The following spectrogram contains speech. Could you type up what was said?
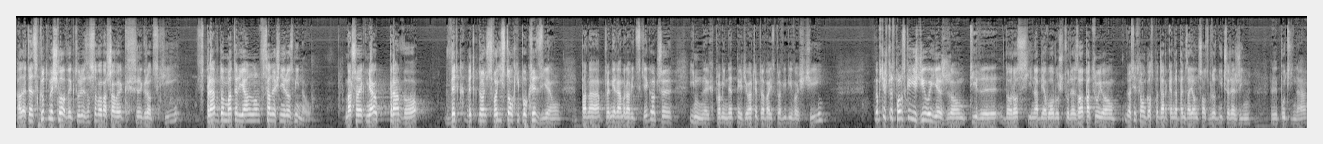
Ale ten skrót myślowy, który zastosował marszałek Grodzki, z prawdą materialną wcale się nie rozminął. Marszałek miał prawo wytk- wytknąć swoistą hipokryzję pana premiera Morawieckiego czy innych prominentnych działaczy Prawa i Sprawiedliwości, no przecież przez Polskę jeździły jeżdżą tiry do Rosji, na Białoruś, które zaopatrują rosyjską gospodarkę napędzającą zbrodniczy reżim y, Putina.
